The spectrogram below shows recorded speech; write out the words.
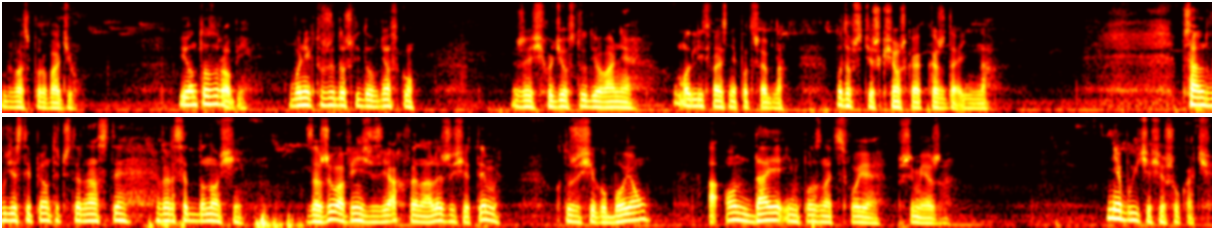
by was prowadził. I On to zrobi. Bo niektórzy doszli do wniosku, że jeśli chodzi o studiowanie, modlitwa jest niepotrzebna, bo to przecież książka jak każda inna. Psalm 25, 14, werset donosi: Zażyła więź z Jahwe należy się tym, którzy się go boją, a on daje im poznać swoje przymierze. Nie bójcie się szukać.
